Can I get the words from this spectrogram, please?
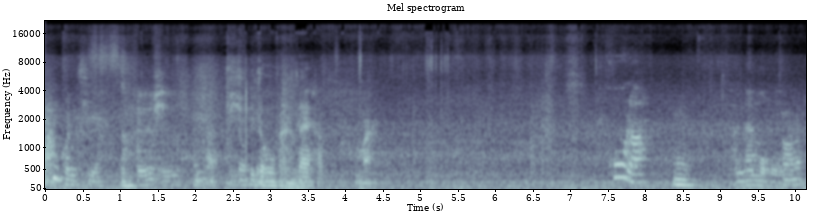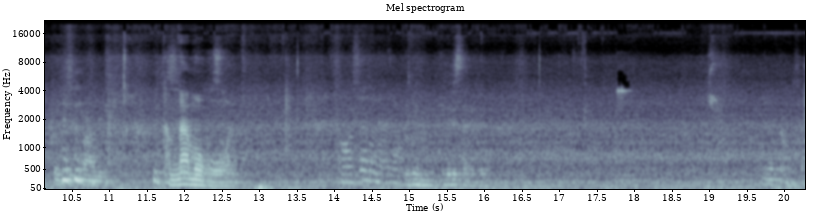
ถามคนเชียร์เออพี่ตรงฟังได้ครับ มาคู่เหรออืมทำหน้าโมโหซ้อนแล้วคือมาอยู่ทำหน้าโมโหอ๋อเสื้อตัวนั้นเหรอ ไม่ได้ใส่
